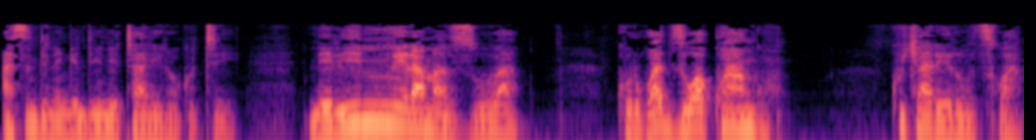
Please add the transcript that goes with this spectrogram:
asi ndinenge ndiine tariro kuti nerimwe ramazuva kurwadziwa kwangu kucharerutswa.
